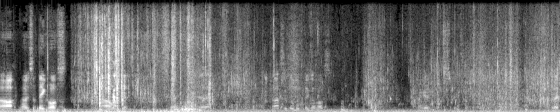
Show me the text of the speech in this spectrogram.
oh no, it's a big horse. Land it. Uh, that's a double figure horse. Okay. Right.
